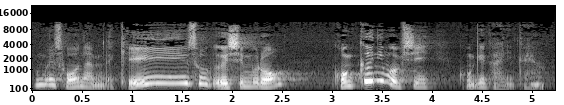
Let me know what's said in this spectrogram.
정말 소원합니다. 계속 의심으로 끊임없이 공격하니까요.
